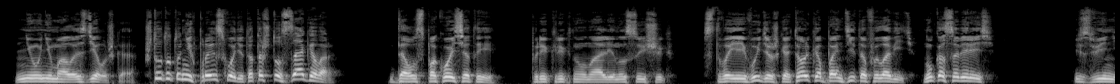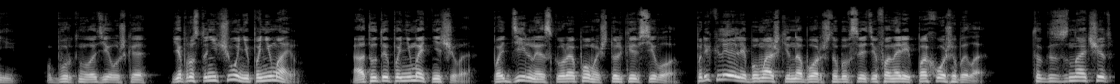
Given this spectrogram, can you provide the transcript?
— не унималась девушка. «Что тут у них происходит? Это что, заговор?» «Да успокойся ты!» — прикрикнул на Алину сыщик. «С твоей выдержкой только бандитов и ловить. Ну-ка, соберись!» «Извини», — буркнула девушка. «Я просто ничего не понимаю». «А тут и понимать нечего. Поддельная скорая помощь только и всего. Приклеили бумажки на борт, чтобы в свете фонарей похоже было». «Так значит...»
